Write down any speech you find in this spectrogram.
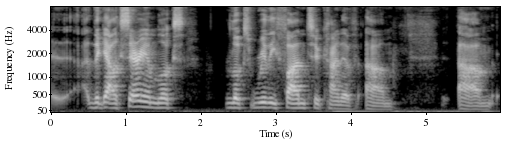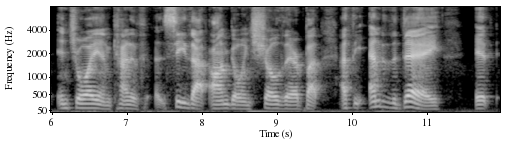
uh, the Galaxarium looks looks really fun to kind of um, um, enjoy and kind of see that ongoing show there. But at the end of the day, it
